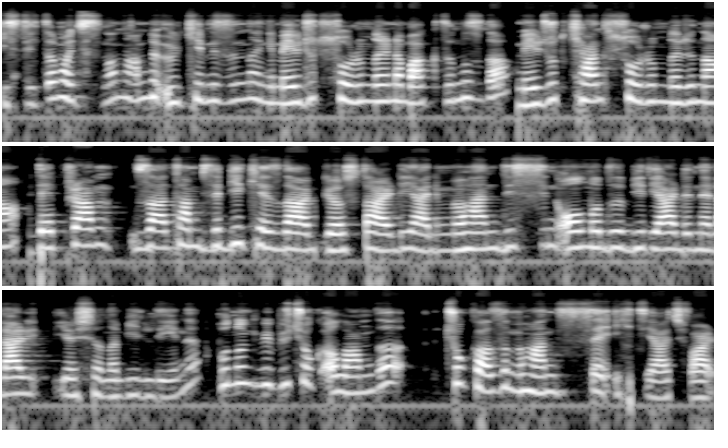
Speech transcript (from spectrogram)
istihdam açısından hem de ülkemizin hani mevcut sorunlarına baktığımızda mevcut kent sorunlarına deprem zaten bize bir kez daha gösterdi. Yani mühendisin olmadığı bir yerde neler yaşanabildiğini. Bunun gibi birçok alanda çok fazla mühendise ihtiyaç var.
